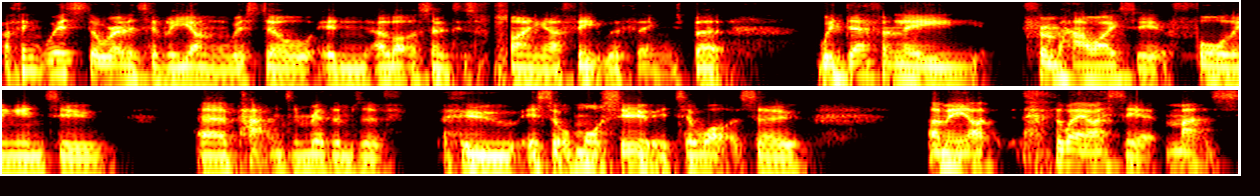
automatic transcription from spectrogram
I think we're still relatively young. We're still in a lot of senses finding our feet with things, but we're definitely, from how I see it, falling into uh, patterns and rhythms of who is sort of more suited to what. So, I mean, I, the way I see it, Matt's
